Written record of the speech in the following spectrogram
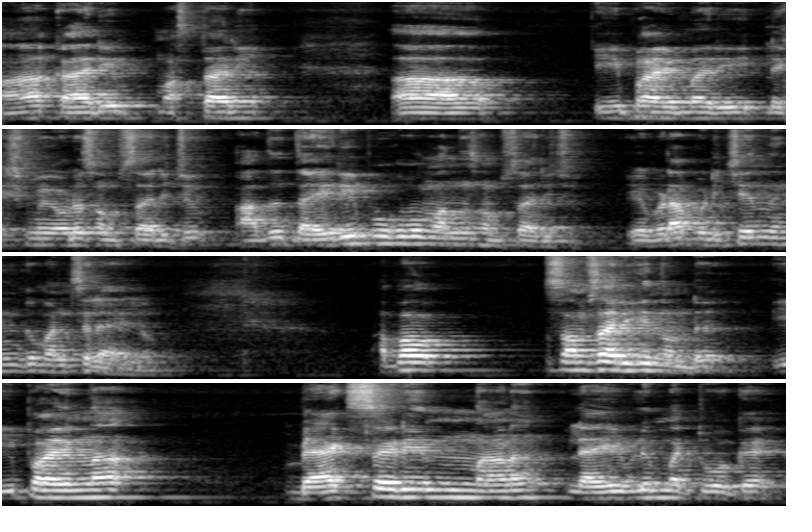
ആ കാര്യം മസ്താനി ഈ പ്രൈമറി ലക്ഷ്മിയോട് സംസാരിച്ചു. അത് ധൈര്യപൂർവം വന്ന് സംസാരിച്ചു. എവിടെ പിടിച്ചതെന്ന് നിങ്ങൾക്ക് മനസ്സിലായല്ലോ. അപ്പോൾ സംസാരിക്കുന്നുണ്ട്. ഈ പറയുന്ന ബാക്ക് സൈഡിൽ നിന്നാണ് ലൈവിലും മറ്റുമൊക്കെ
